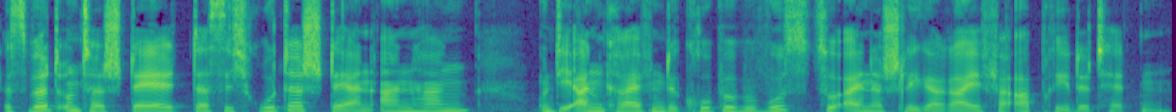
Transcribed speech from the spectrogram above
Es wird unterstellt, dass sich Roter Stern Anhang und die angreifende Gruppe bewusst zu einer Schlägerei verabredet hätten.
